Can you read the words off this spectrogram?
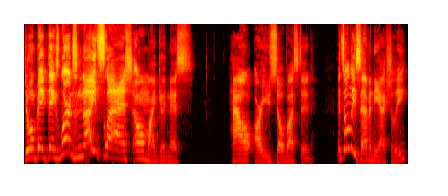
Doing big things. Learns Night Slash. Oh my goodness. How are you so busted? It's only 70 actually.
